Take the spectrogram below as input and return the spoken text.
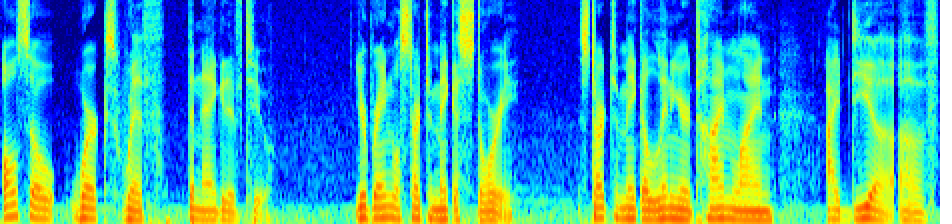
also works with the negative too. Your brain will start to make a story, start to make a linear timeline idea of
